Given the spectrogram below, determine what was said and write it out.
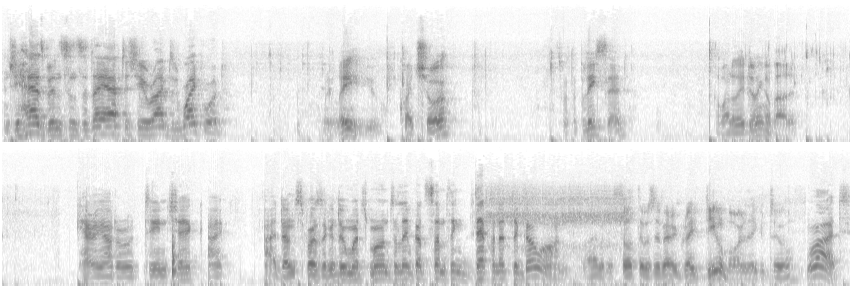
And she has been since the day after she arrived at Whitewood. Really? You quite sure? That's what the police said. What are they doing about it? Carrying out a routine check. I, I don't suppose they can do much more until they've got something definite to go on. Well, I would have thought there was a very great deal more they could do. What?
